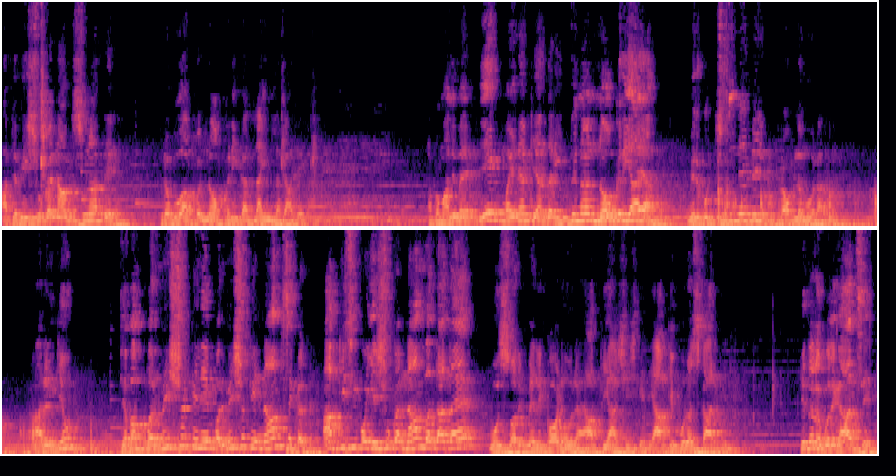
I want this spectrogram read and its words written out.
आप जब यीशु का नाम सुनाते हैं प्रभु आपको नौकरी का लाइन लगा देगा। आपको मालूम है, एक महीना के अंदर इतना नौकरी आया, मेरे को चुनने में प्रॉब्लम हो रहा था। कारण क्यों? जब आप परमेश्वर के लिए, परमेश्वर के नाम से कर, आप किसी को यीशु का नाम बताता है, वो स्वर्ग में रिकॉर्ड हो रहा है आपकी आशीष के लिए, आपके पुरस्कार के लिए। कितने लोग बोलेगा, आज से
